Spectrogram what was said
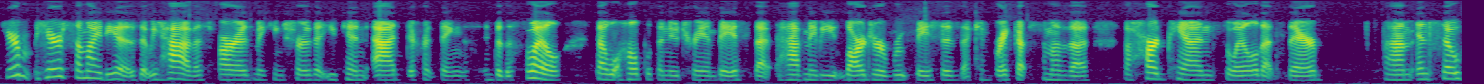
here here are some ideas that we have as far as making sure that you can add different things into the soil that will help with the nutrient base that have maybe larger root bases that can break up some of the the hard pan soil that's there. Um, and so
